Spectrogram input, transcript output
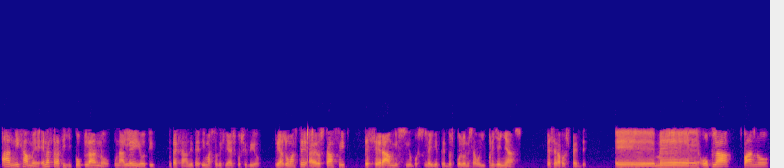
αν είχαμε ένα στρατηγικό πλάνο που να λέει ότι, κοιτάξτε να δείτε, είμαστε το 2022 χρειαζόμαστε αεροσκάφη 4,5 όπως λέγεται εντός πολλών εισαγωγικών γενιάς. 4 προς 5. Ε, με όπλα πάνω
